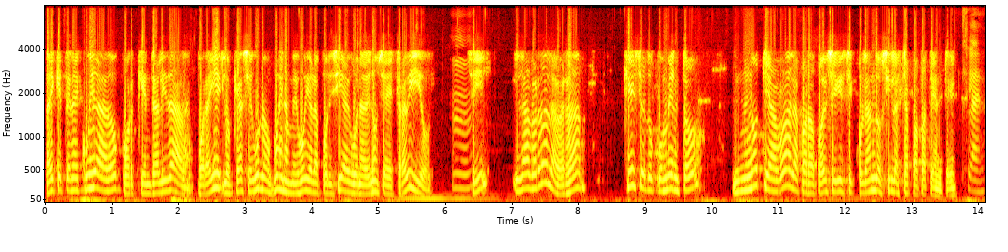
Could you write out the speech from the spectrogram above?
hay que tener cuidado porque en realidad por ahí lo que hace uno, bueno, me voy a la policía y hago una denuncia de extravío. Mm. ¿Sí? Y la verdad, la verdad, que ese documento no te avala para poder seguir circulando sin la chapa patente. Claro.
